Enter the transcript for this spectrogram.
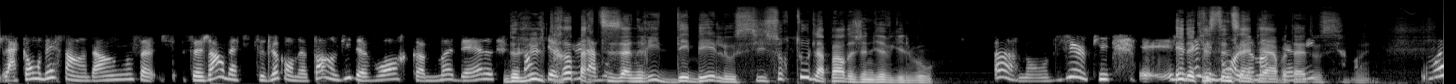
la condescendance, ce genre d'attitude-là qu'on n'a pas envie de voir comme modèle. De l'ultra-partisanerie débile aussi, surtout de la part de Geneviève Guilbeault. Ah, mon Dieu! Puis, euh, Et de Christine Saint-Pierre, peut-être aussi. oui. Oui,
